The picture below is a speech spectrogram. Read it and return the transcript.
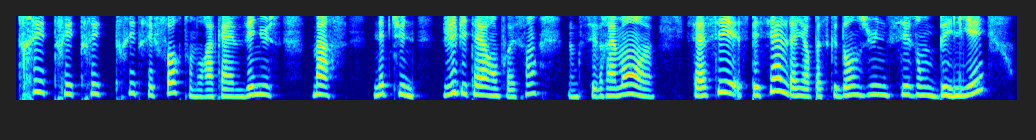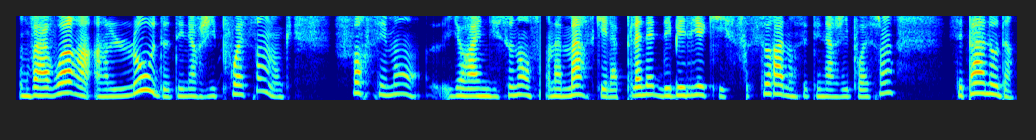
très très très très très forte. On aura quand même Vénus, Mars, Neptune, Jupiter en poisson. Donc c'est vraiment, euh, c'est assez spécial d'ailleurs parce que dans une saison bélier, on va avoir un, load d'énergie poisson. Donc forcément, il y aura une dissonance. On a Mars qui est la planète des béliers qui sera dans cette énergie poisson. C'est pas anodin.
